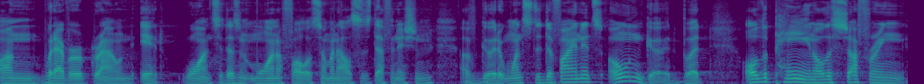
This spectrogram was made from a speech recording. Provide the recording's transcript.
on whatever ground it wants. It doesn't want to follow someone else's definition of good. It wants to define its own good. But all the pain, all the suffering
